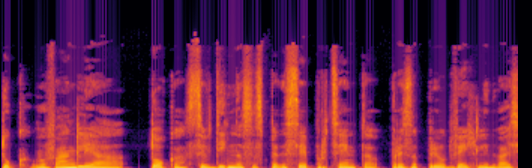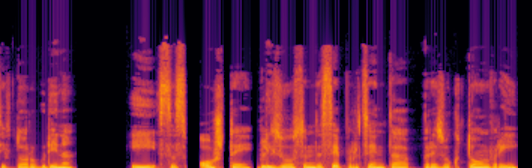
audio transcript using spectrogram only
Тук в Англия тока се вдигна с 50% през април 2022 година и с още близо 80% през октомври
